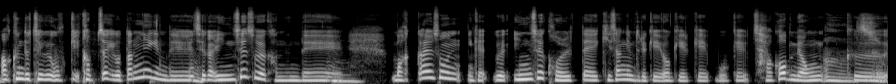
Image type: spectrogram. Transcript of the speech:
아, 근데 되게 웃기, 갑자기 이거 딴 얘기인데, 제가 인쇄소에 갔는데, 음. 막갈손, 이게 왜 인쇄 걸 때 기사님들이 이렇게 여기 이렇게 뭐, 이렇게 작업명, 어, 그, 지죠.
